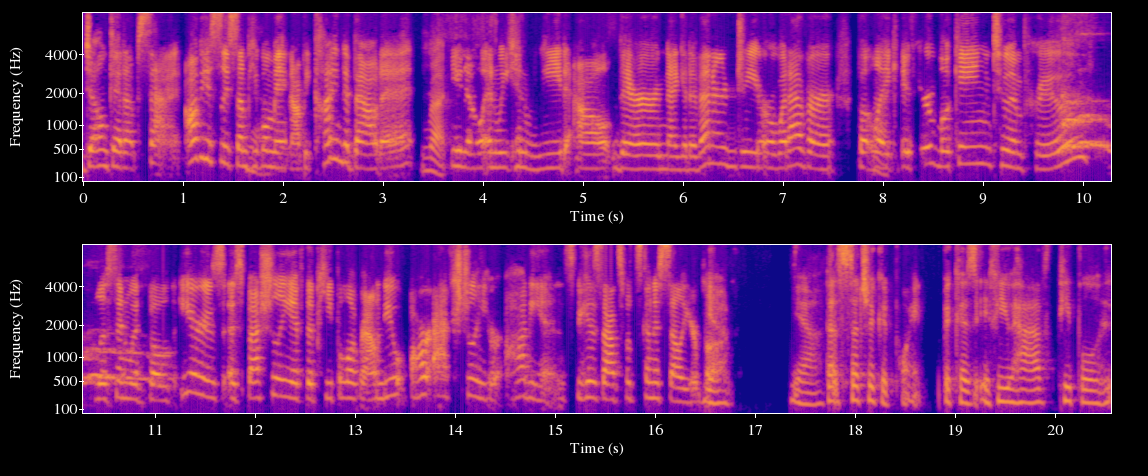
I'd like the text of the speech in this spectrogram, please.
don't get upset. Obviously, some people may not be kind about it, right? You know, and we can weed out their negative energy or whatever. But right. like, if you're looking to improve, listen with both ears, especially if the people around you are actually your audience, because that's what's going to sell your book. Yeah. Yeah, that's such a good point. Because if you have people who,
